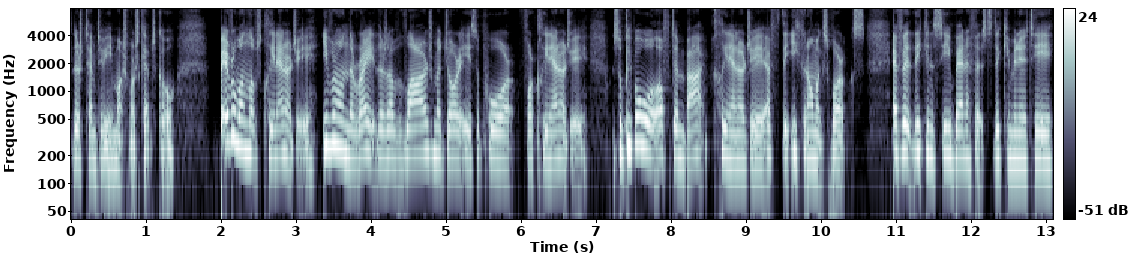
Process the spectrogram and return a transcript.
there's tend to be much more skeptical. But everyone loves clean energy. Even on the right, there's a large majority support for clean energy. So people will often back clean energy if the economics works, if it, they can see benefits to the community,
